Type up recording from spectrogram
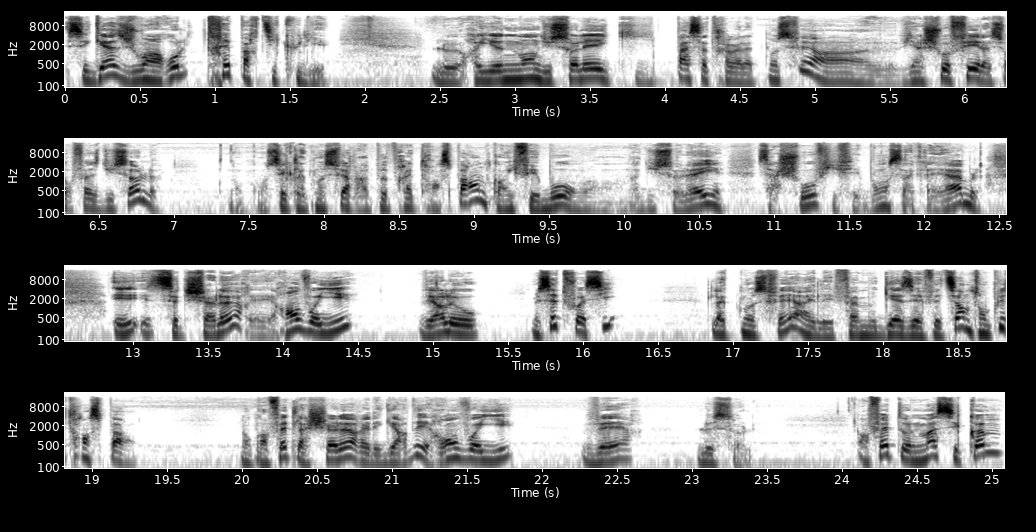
ces gaz jouent un rôle très particulier. Le rayonnement du soleil qui passe à travers l'atmosphère hein, vient chauffer la surface du sol. Donc on sait que l'atmosphère est à peu près transparente. Quand il fait beau, on a du soleil, ça chauffe, il fait bon, c'est agréable. Et cette chaleur est renvoyée vers le haut. Mais cette fois-ci, l'atmosphère et les fameux gaz à effet de serre ne sont plus transparents. Donc en fait, la chaleur, elle est gardée, renvoyée vers le sol. En fait, Olma, c'est comme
